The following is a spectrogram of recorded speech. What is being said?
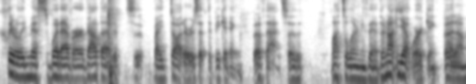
clearly missed whatever about that. It's, my daughter is at the beginning of that so lots of learning there. They're not yet working but um,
